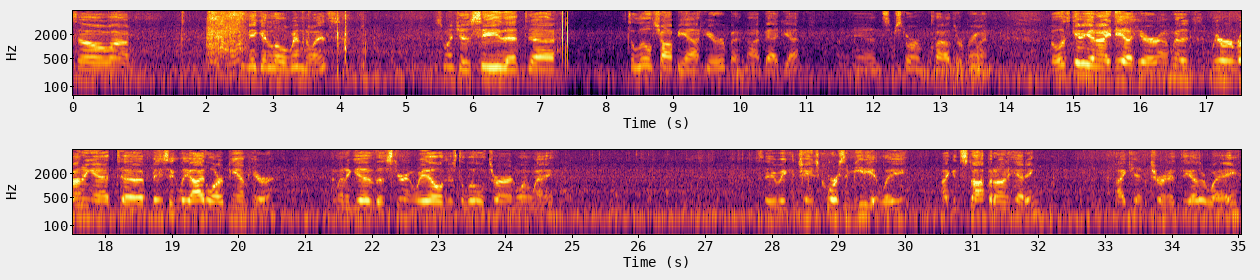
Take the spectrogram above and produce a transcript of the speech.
so um, you may get a little wind noise. Just want you to see that uh, it's a little choppy out here but not bad yet and some storm clouds are brewing. But let's give you an idea here. I'm gonna, we're running at uh, basically idle RPM here. I'm gonna give the steering wheel just a little turn one way. See, we can change course immediately. I can stop it on heading. I can turn it the other way.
